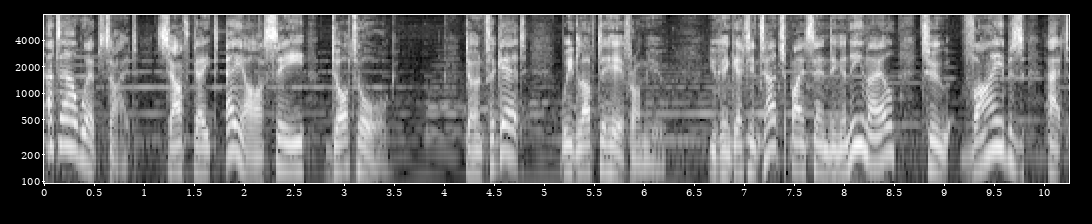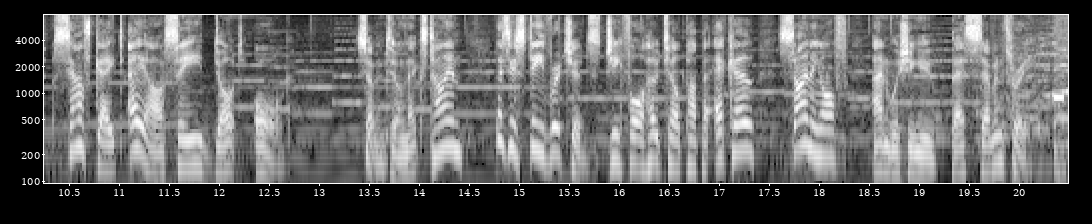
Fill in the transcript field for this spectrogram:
at our website, southgatearc.org. Don't forget, we'd love to hear from you. You can get in touch by sending an email to vibes at southgatearc.org. So until next time, this is Steve Richards, G4 Hotel Papa Echo, signing off and wishing you best 7 3.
